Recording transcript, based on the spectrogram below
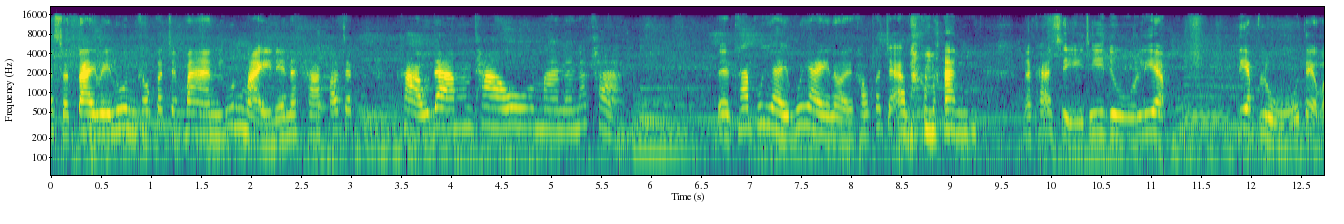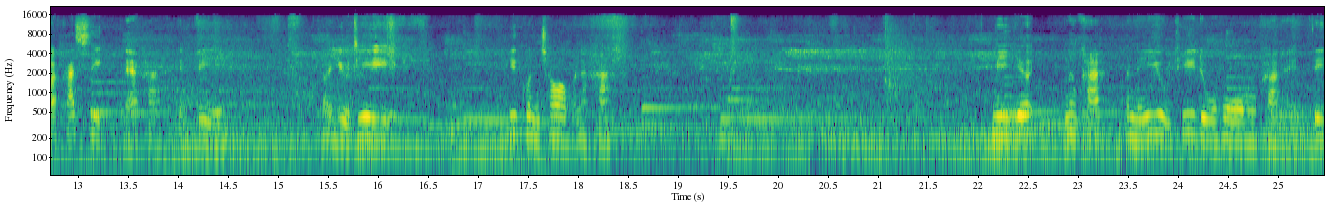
ถ้าสไตล์วัยรุ่นเขาก็จะบานรุ่นใหม่เนี่ยนะคะเขาจะขาวดำเทาประมาณนั้นนะคะแต่ถ้าผู้ใหญ่ผู้ใหญ่หน่อยเขาก็จะเอาประมาณนะคะ สีที่ดูเรียบเรียบหรูแต่ว่าคลาสสิกนะคะเอฟตีก็อยู่ที่ที่คนชอบนะคะ มีเยอะนะคะ อันนี้อยู่ที่ดูโฮมค่ะเอฟตี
